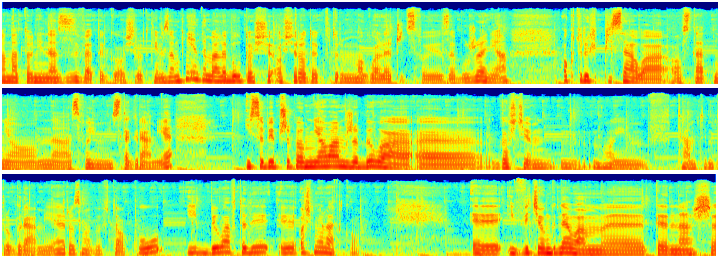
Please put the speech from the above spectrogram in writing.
ona to nie nazywa tego ośrodkiem zamkniętym, ale był to oś- ośrodek, w którym mogła leczyć swoje zaburzenia, o których pisała ostatnio na swoim Instagramie. I sobie przypomniałam, że była e, gościem moim w tamtym programie Rozmowy w toku i była wtedy ośmiolatką. E, I wyciągnęłam e, te nasze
